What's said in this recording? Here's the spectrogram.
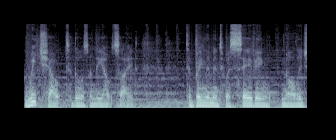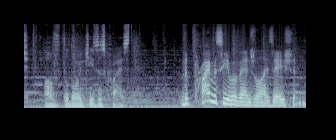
reach out to those on the outside, to bring them into a saving knowledge of the Lord Jesus Christ. The primacy of evangelization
